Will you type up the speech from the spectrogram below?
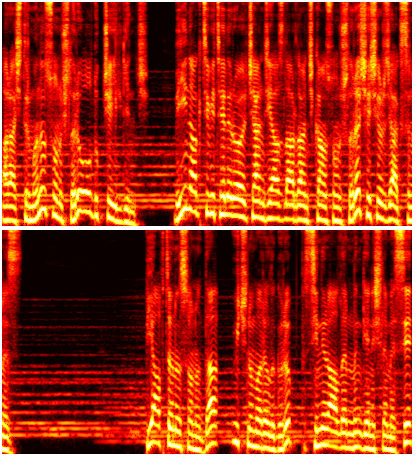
Araştırmanın sonuçları oldukça ilginç. Beyin aktiviteleri ölçen cihazlardan çıkan sonuçlara şaşıracaksınız. Bir haftanın sonunda 3 numaralı grup sinir ağlarının genişlemesi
